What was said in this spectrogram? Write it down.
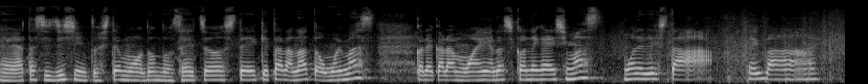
えー、私自身としてもどんどん成長していけたらなと思います。これからも応援よろしくお願いします。モネでした。バイバーイ。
